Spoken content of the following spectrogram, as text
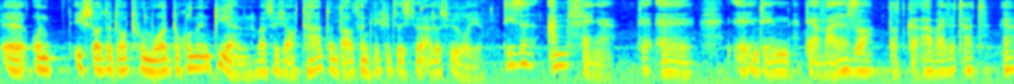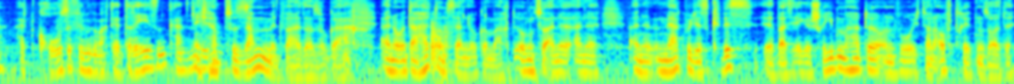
Äh, und ich sollte dort Humor dokumentieren, was ich auch tat und daraus entwickelte sich dann alles Übrige. Diese Anfänge, der, äh, in denen der Walser dort gearbeitet hat. Ja? Hat große Filme gemacht. Der Dresen kann. Ich habe zusammen mit Walser sogar eine Unterhaltungssendung gemacht. Irgend so eine, eine, eine merkwürdiges Quiz, äh, was er geschrieben hatte und wo ich dann auftreten sollte.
